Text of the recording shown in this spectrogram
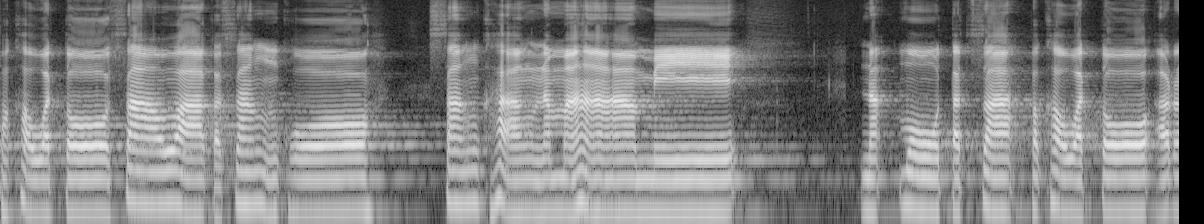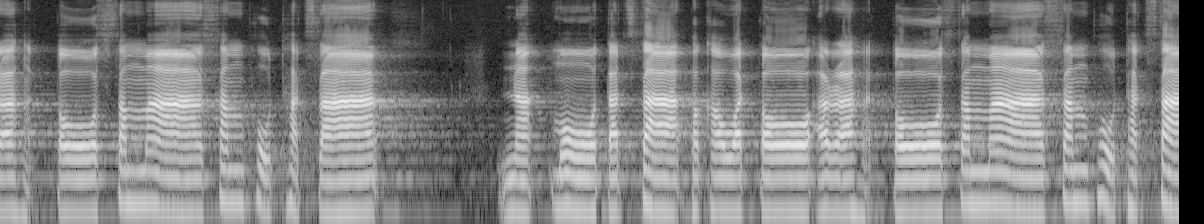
ภะควโตสาวากสังโฆสังฆังนามามินะโมตัสสะภะควโตอะระหะ โตสัมมาสัมพุทธัสสะนะโมตัสสะภะคะวะโตอะระหะโตสัมมาสัมพุทธัสสะ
